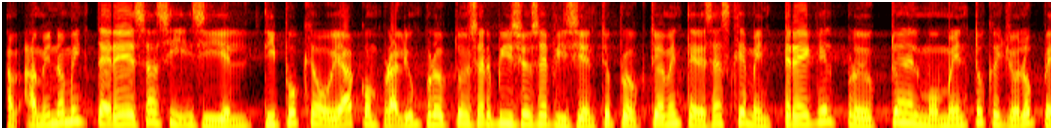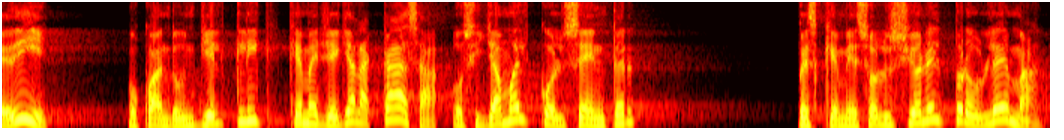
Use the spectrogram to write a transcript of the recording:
A, mí no me interesa si, si el tipo que voy a comprarle un producto o un servicio es eficiente o productivo. Me interesa es que me entregue el producto en el momento que yo lo pedí. O cuando un día el clic que me llegue a la casa. O si llamo al call center, pues que me solucione el problema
